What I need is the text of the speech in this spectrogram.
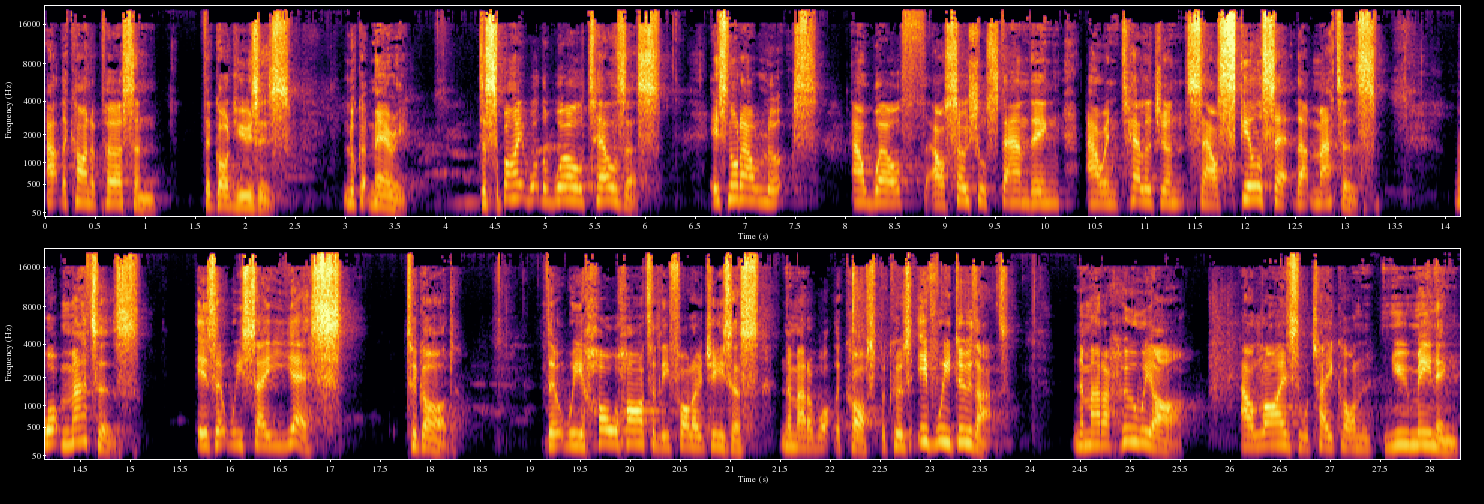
at the kind of person that God uses. Look at Mary despite what the world tells us. It's not our looks, our wealth, our social standing, our intelligence, our skill set that matters. What matters is that we say yes to God, that we wholeheartedly follow Jesus no matter what the cost. Because if we do that, no matter who we are, our lives will take on new meaning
